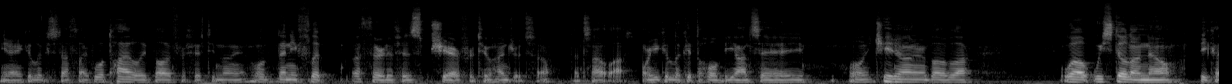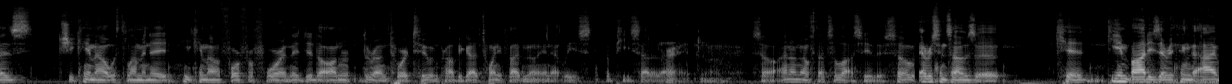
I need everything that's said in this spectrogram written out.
You know, you could look at stuff like, well, Tidal, he bought it for 50 million. Well, then he flipped a third of his share for 200, so that's not a loss. Or you could look at the whole Beyonce, well, he cheated on her, blah, blah, blah. Well, we still don't know because she came out with Lemonade. He came out four for four, and they did the on the run tour too, and probably got 25 million at least a piece out of that. Right. So I don't know if that's a loss either. So ever since I was a kid, he embodies everything that I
